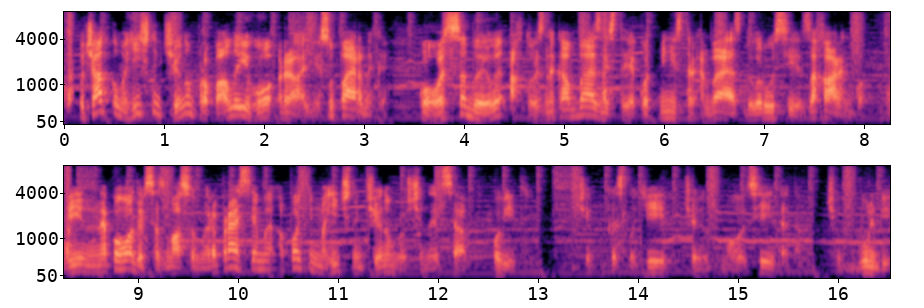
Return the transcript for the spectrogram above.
Спочатку магічним чином пропали його реальні суперники. Когось садили, а хтось зникав безвісти, як от міністр МВС Білорусі Захаренко. Він не погодився з масовими репресіями, а потім магічним чином розчинився в повітрі. Чи в кислоті, чи в молоці, де там, чи в бульбі.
